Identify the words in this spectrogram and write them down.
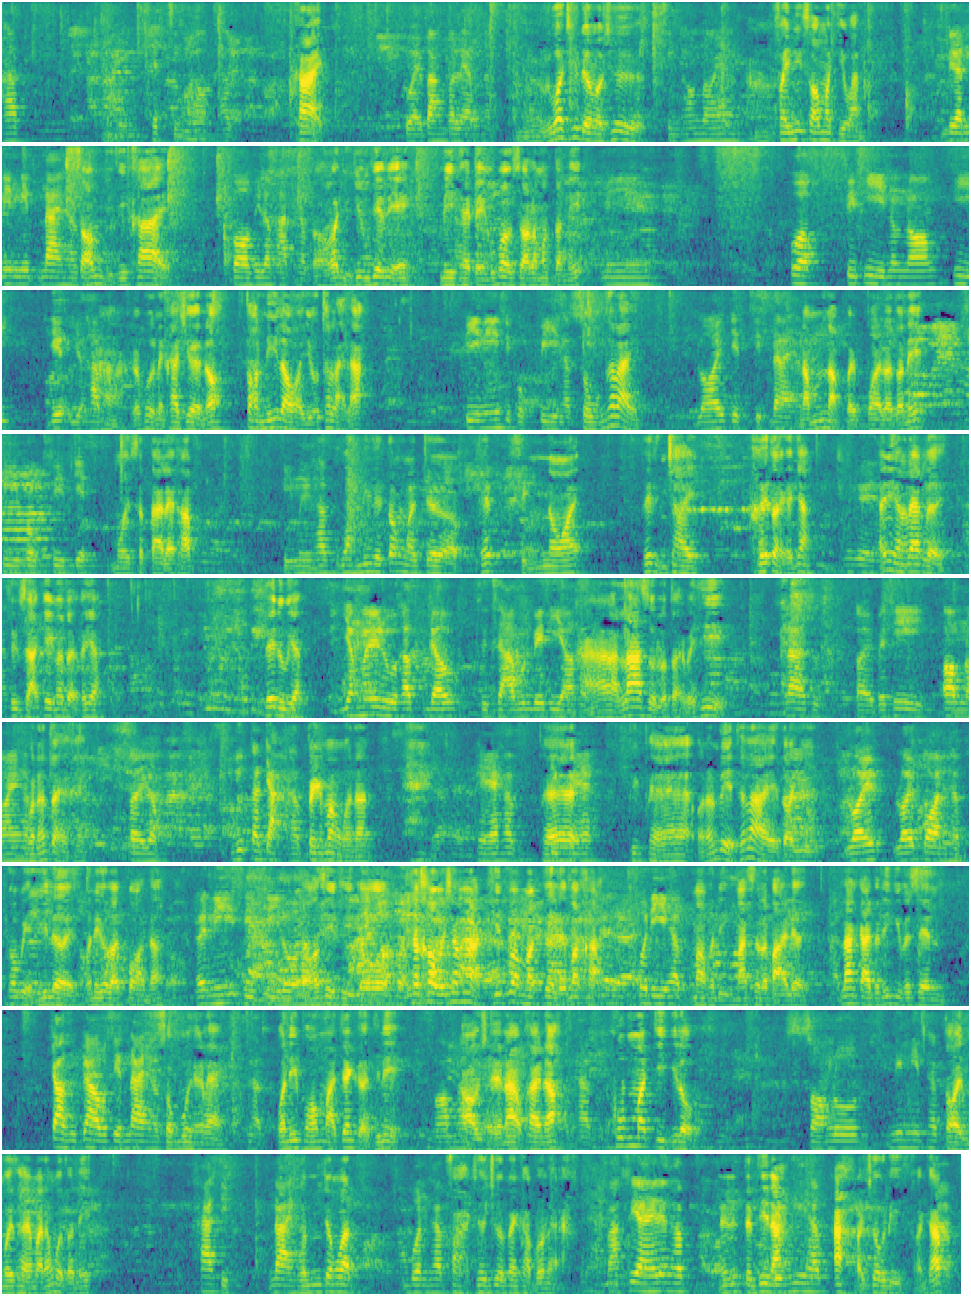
ครับผมเพชรสิงห์ทองครับค่ายรวยบางก็แล้วครับอืมหรือว่าชื่อเดิมเราชื่อสิงห์ทองน้อยครับอ่าไฟล์นี้ซ้อมมากี่วัน เดือนนิดๆได้ครับซ้อมอยู่ที่ค่ายปอพิรพัฒน์ครับ อ๋อก็อยู่ที่กรุงเทพนี่เอง มีใครเป็นผู้เฝ้าซ้อมเราบ้างตอนนี้มีพวกพี่ๆน้องๆพี่เยอะอยู่ครับ อ่าก็เพิ่งในค่ายเชิญเนาะตอนนี้เราอายุเท่าไหร่ละปีนี้ 16 ปีครับ สูงเท่าไหร่ 170ได้ครับน้ำหนักปล่อยๆเราตอนนี้46 47มวยสไตล์อะไรครับ ฝีมือครับ วันนี้เลยต้องมาเจอเพชรสิงห์น้อย เพชรสิงห์ชัย เคยต่อยกันยังไม่เคยคอัรันบ นี้ครั้งแรกเลย ครับ ศึกษาเก่งมาต่อยเขายัง ได้ดูยังยังไม่ได้ดูครับ เดี๋ยวศึกษาบนเวทีเอาครับอ่าล่าสุดเราต่อยไปที่ ล่าสุดต่อยไปที่อ้อมน้อยครับวันนั้นต่อยกับใคร ต่อยกับยุทธจักรครับ เป็นไงบ้างวันนั้น แพ้ครับแพ้ พลิกแพ้ พลิกแพ้วันนั้นเวทเท่าไหร่ต่อยอยู่ร้อยร้อยปอนด์ครับก็เวทที่เลย วันนี้ก็ร้อยปอนด์เนาะวันนี้44โลคอ๋รัอบสี่สี่โล ถ้าเข้าไปช่างน้ำหนักคิดว่ามาเกินหรือมาขาดพอดีครับมาพอดีมาสบายเลย ร่างกายตอนนี้กี่เปอร์เซ็นต์99%ได้ครับ สมบูรณ์แข็งแรงครับ วันนี้พร้อมมาแจ้งเกิดที่นี่พร้อมครัเอาชยนากับใครเนาะครับคุมมากี่กิโลสองโลนิดๆครับต่อยมวยไทยมาทั้งหมดตอนนี้50ได้คครับนจังหวัด บนครับ ฝากเชิญชวนแฟนคลับเราหน่อยอะฝากเสียให้ด้วยครับในนี้เต็มที่นะเต็มที่ครับ อะขอให้โชคดีก่อนครับ ครับ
